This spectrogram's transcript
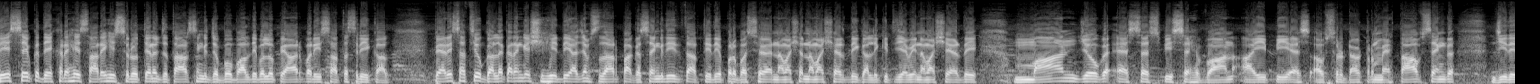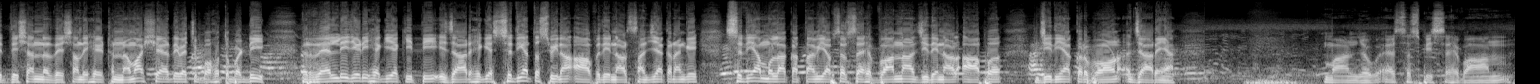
ਦੇਸ਼ ਸੇਵਕ ਦੇਖ ਰਹੇ ਸਾਰੇ ਹੀ ਸਰੋਤਿਆਂ ਨੂੰ ਜਤਾਰ ਸਿੰਘ ਜੱਬੋਵਾਲ ਦੇ ਵੱਲੋਂ ਪਿਆਰ ਭਰੀ ਸਤਿ ਸ੍ਰੀ ਅਕਾਲ। ਪਿਆਰੇ ਸਾਥੀਓ, ਗੱਲ ਕਰਾਂਗੇ ਸ਼ਹੀਦ ਆਜਮ ਸਰਦਾਰ ਭਗਤ ਸਿੰਘ ਦੀ ਧਰਤੀ ਦੇ ਉੱਪਰ ਵਸਿਆ ਹੋਇਆ ਨਵਾਂ ਸ਼ਹਿਰ ਨਵਾਂ ਸ਼ਹਿਰ ਦੀ ਗੱਲ ਕੀਤੀ ਜਾਵੇ। ਨਵਾਂ ਸ਼ਹਿਰ ਦੇ ਮਾਨਯੋਗ ਐਸਐਸਪੀ ਸਹਿਬਾਨ ਆਈਪੀਐਸ ਅਫਸਰ ਡਾਕਟਰ ਮਹਿਤਾਬ ਸਿੰਘ ਜੀ ਦੇ ਦਿਸ਼ਾ ਨਿਰਦੇਸ਼ਾਂ ਦੇ ਹੇਠ ਨਵਾਂ ਸ਼ਹਿਰ ਦੇ ਵਿੱਚ ਬਹੁਤ ਵੱਡੀ ਰੈਲੀ ਜਿਹੜੀ ਹੈਗੀ ਆ ਕੀਤੀ ਜਾ ਰਹੀ ਹੈਗੀ ਸਿੱਧੀਆਂ ਤਸਵੀਰਾਂ ਆਪ ਦੇ ਨਾਲ ਸਾਂਝੀਆਂ ਕਰਾਂਗੇ। ਸਿੱਧੀਆਂ ਮੁਲਾਕਾਤਾਂ ਵੀ ਅਫਸਰ ਸਹਿਬਾਨਾਂ ਜੀ ਦੇ ਨਾਲ ਆਪ ਜੀ ਦੀਆਂ ਕਰਵਾਉਣ ਜਾ ਰਹੇ ਹਾਂ। ਮਾਨਯੋਗ ਐਸਐਸਪੀ ਸਹਿਬਾਨ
